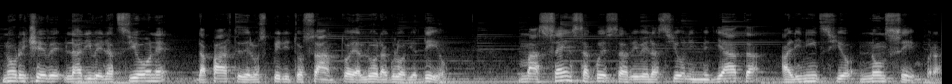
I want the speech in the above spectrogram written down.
non riceve la rivelazione da parte dello Spirito Santo e allora gloria a Dio. Ma senza questa rivelazione immediata all'inizio non sembra,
